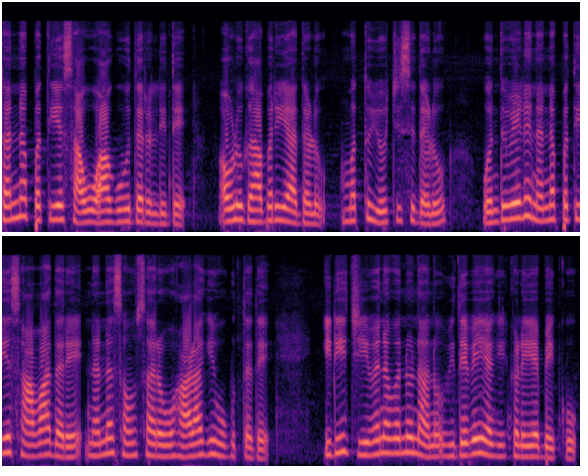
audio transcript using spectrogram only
ತನ್ನ ಪತಿಯ ಸಾವು ಆಗುವುದರಲ್ಲಿದೆ. ಅವಳು ಗಾಬರಿಯಾದಳು ಮತ್ತು ಯೋಚಿಸಿದಳು, ಒಂದು ವೇಳೆ ನನ್ನ ಪತಿಯ ಸಾವಾದರೆ ನನ್ನ ಸಂಸಾರವು ಹಾಳಾಗಿ ಹೋಗುತ್ತದೆ. ಇಡೀ ಜೀವನವನ್ನು ನಾನು ವಿಧವೆಯಾಗಿ ಕಳೆಯಬೇಕು.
